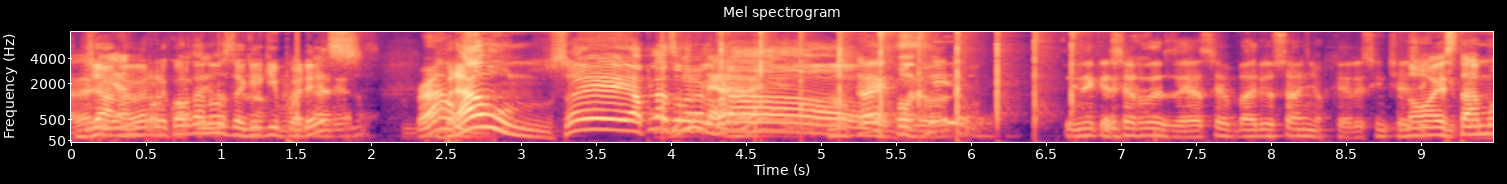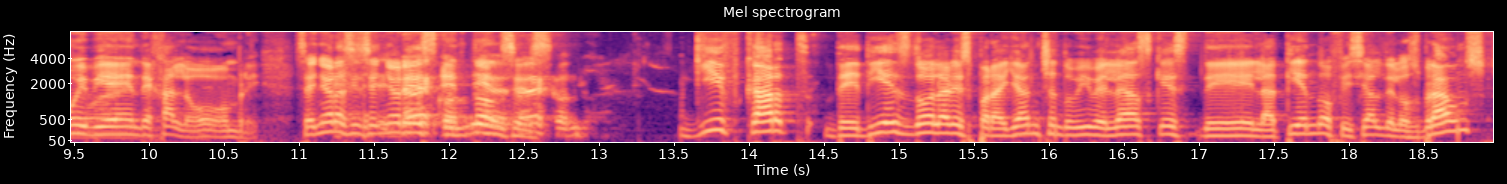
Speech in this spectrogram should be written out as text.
A ver, Jan, Jan, a ver, recuérdanos de qué equipo eres. comentarios. Brown. Browns. ¡Eh! ¡Aplauso para los Browns! No, tiene que ser desde hace varios años que eres hincha No, ese está equipo, muy no bien, déjalo, hombre. Señoras y señores, entonces. Gift card de 10 dólares para Jan Chandubí Velázquez de la tienda oficial de los Browns.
